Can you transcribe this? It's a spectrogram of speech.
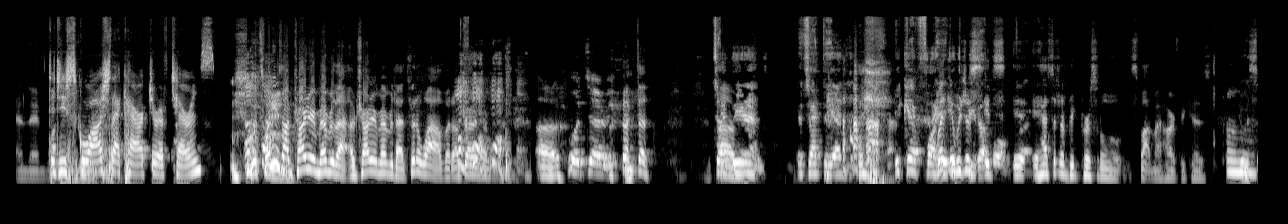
and then did you squash that character of Terrence? What's funny is I'm trying to remember that. I'm trying to remember that. It's been a while, but I'm trying to remember that. Uh, Poor Terry. it's at um, the end. It's at the end. he can't fight. But it was just it's it, it, has such a big personal spot in my heart because um. it was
